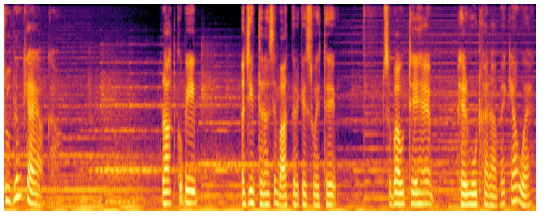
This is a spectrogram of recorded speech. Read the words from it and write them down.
प्रॉब्लम क्या है आपका? रात को भी अजीब तरह से बात करके सोए थे। सुबह उठे हैं फिर मूड खराब है। क्या हुआ है?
